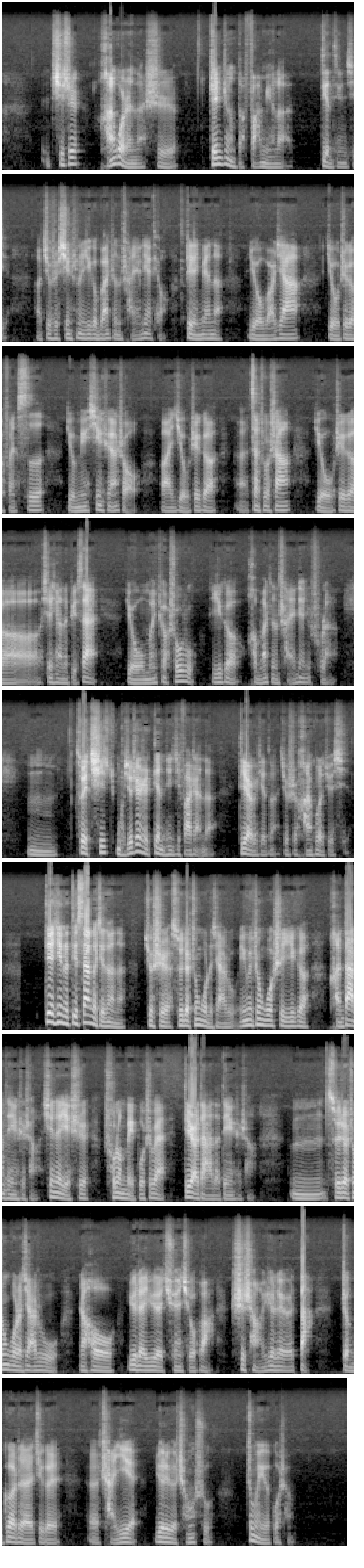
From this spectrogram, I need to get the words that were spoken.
其实韩国人呢是真正的发明了电子竞技。啊，就是形成了一个完整的产业链条。这里面呢，有玩家，有这个粉丝，有明星选手啊，有这个呃赞助商，有这个线下的比赛，有门票收入，一个很完整的产业链就出来了。嗯，所以其我觉得这是电子竞技发展的第二个阶段，就是韩国的崛起。电竞的第三个阶段呢，就是随着中国的加入，因为中国是一个很大的电竞市场，现在也是除了美国之外第二大的电竞市场。嗯，随着中国的加入，然后越来越全球化，市场越来越大，整个的这个呃产业越来越成熟，这么一个过程。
